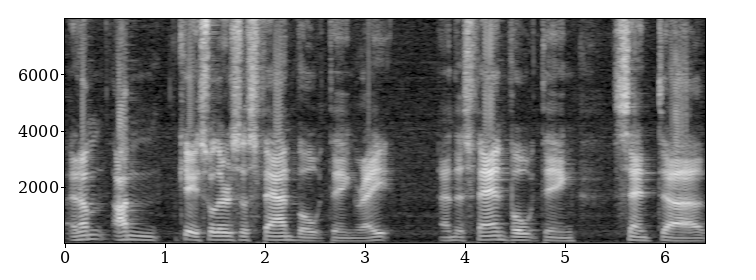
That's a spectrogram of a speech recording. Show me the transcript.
and I'm I'm okay. So there's this fan vote thing, right? And this fan vote thing sent uh,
